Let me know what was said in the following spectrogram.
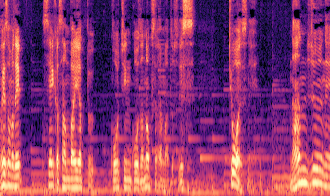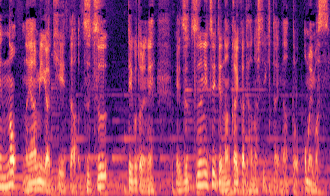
かげさまで、成果3倍アップ、コーチング講座の草山敏です。今日はですね、何十年の悩みが消えた頭痛っていうことでね、え頭痛について何回かで話していきたいなと思います。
